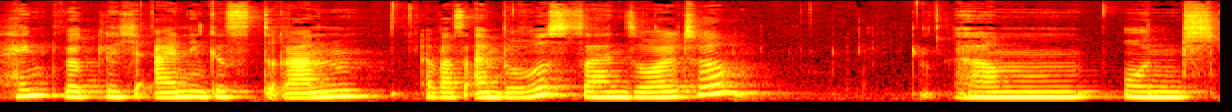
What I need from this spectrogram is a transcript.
hängt wirklich einiges dran, was einem bewusst sein sollte. Ähm, und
